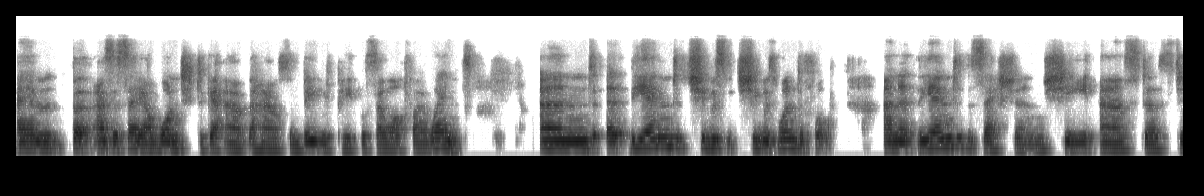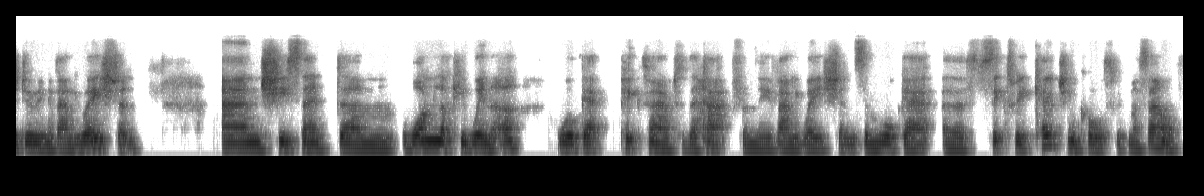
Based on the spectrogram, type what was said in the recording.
Um, but as I say, I wanted to get out the house and be with people, so off I went. And at the end, she was she was wonderful. And at the end of the session, she asked us to do an evaluation. And she said, um, one lucky winner will get picked out of the hat from the evaluations and will get a six week coaching course with myself.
